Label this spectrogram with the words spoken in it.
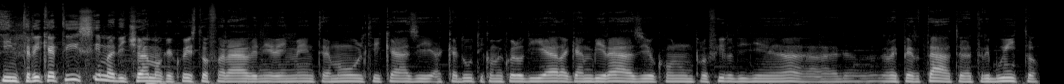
Intricatissima, diciamo che questo farà venire in mente a molti casi accaduti come quello di Yara Gambirasio con un profilo di DNA repertato e attribuito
